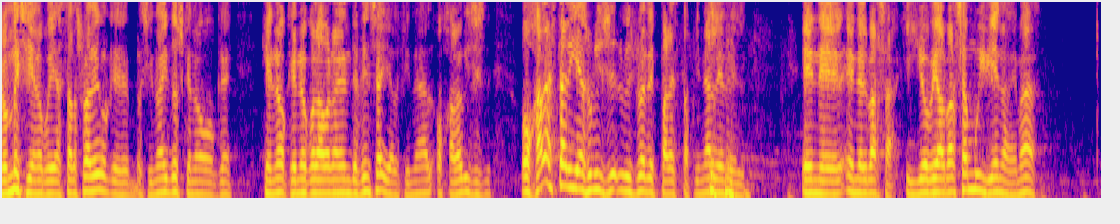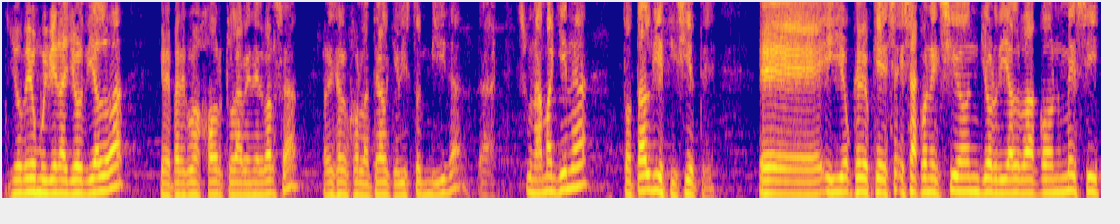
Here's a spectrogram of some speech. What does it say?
con Messi ya no podía estar Suárez porque pues, si no hay dos que no, que, que no, que no colaboran en defensa y al final, ojalá ojalá estaría Luis, Luis Suárez para esta final en el, en el, en el Barça. Y yo veo al Barça muy bien además. Yo veo muy bien a Jordi Alba, que me parece un jugador clave en el Barça. Es el mejor lateral que he visto en mi vida. Es una máquina total 17. Eh, y yo creo que es- esa conexión Jordi Alba con Messi,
